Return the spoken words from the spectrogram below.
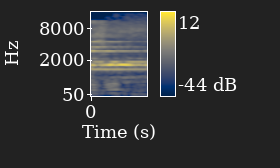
crazy.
